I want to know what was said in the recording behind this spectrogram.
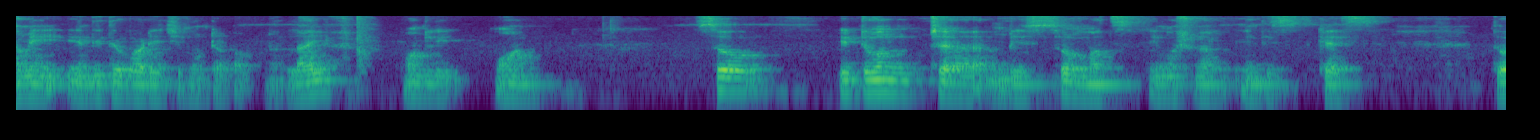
আমি দ্বিতীয়বার এই জীবনটা পাবো না। Life only one so you don't uh, so so emotional in this case তো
